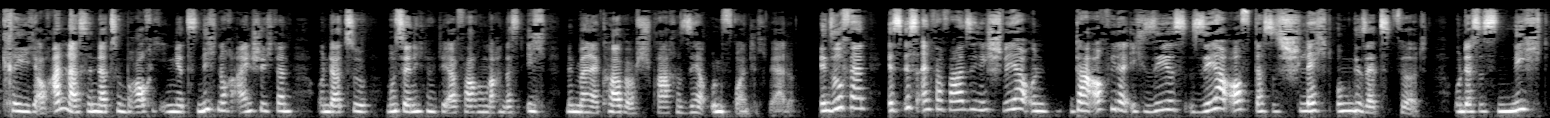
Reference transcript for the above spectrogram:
kriege ich auch anders hin. Dazu brauche ich ihn jetzt nicht noch einschüchtern und dazu muss er nicht noch die Erfahrung machen, dass ich mit meiner Körpersprache sehr unfreundlich werde. Insofern, es ist einfach wahnsinnig schwer und da auch wieder, ich sehe es sehr oft, dass es schlecht umgesetzt wird und dass es nicht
